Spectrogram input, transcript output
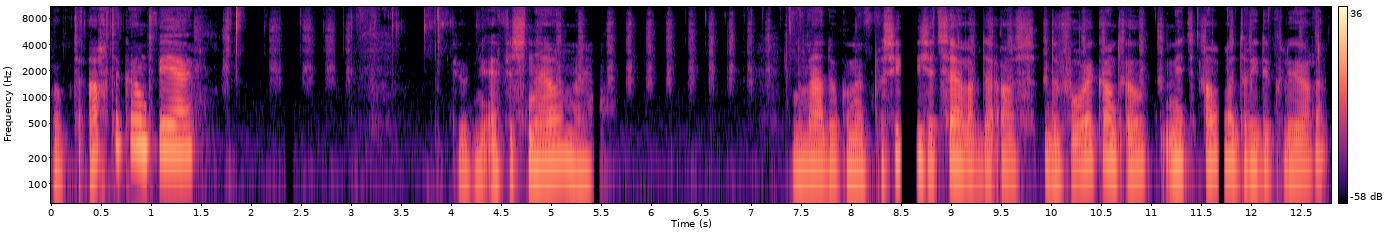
Ook de achterkant weer doe het nu even snel, maar normaal doe ik hem precies hetzelfde als de voorkant, ook met alle drie de kleuren.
